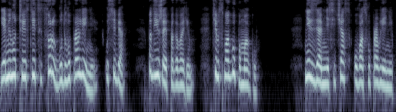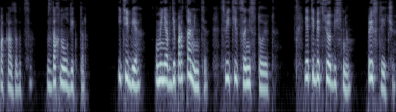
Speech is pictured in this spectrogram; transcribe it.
Я минут через 30-40 буду в управлении, у себя. Подъезжай, поговорим. Чем смогу, помогу. Нельзя мне сейчас у вас в управлении показываться, вздохнул Виктор. И тебе, у меня в департаменте, светиться не стоит. Я тебе все объясню. При встрече.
